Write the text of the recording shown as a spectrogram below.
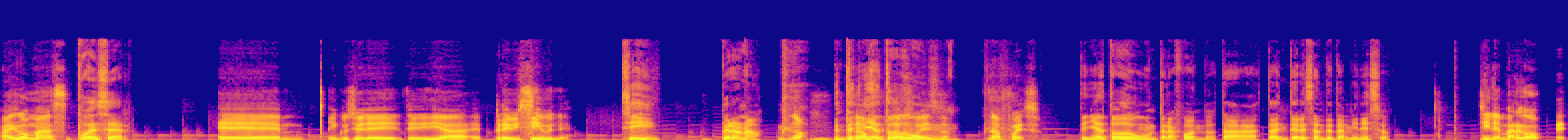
Algo más, Puede ser. eh, inclusive te, te diría, eh, previsible. Sí, pero no. No, tenía no todo fue un, eso. no fue eso. tenía todo un trasfondo. Está, está interesante también eso. Sin embargo, eh,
